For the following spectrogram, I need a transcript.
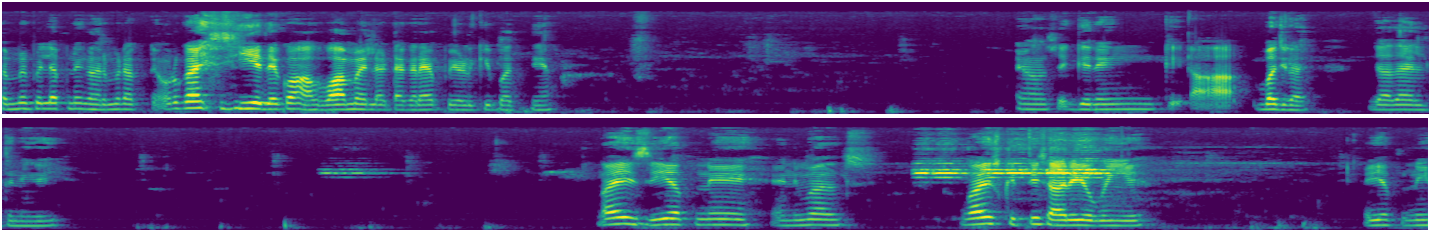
सब में पहले अपने घर में रखते हैं। और गाइस ये देखो, हवा में लटक रहा है पेड़ की पत्तियाँ। यहाँ से गिरेंगे। बच गए। ज़्यादा हेल्थ नहीं गई। गाइस ये अपने एनिमल्स गाइस कितनी सारी हो गई है ये अपनी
